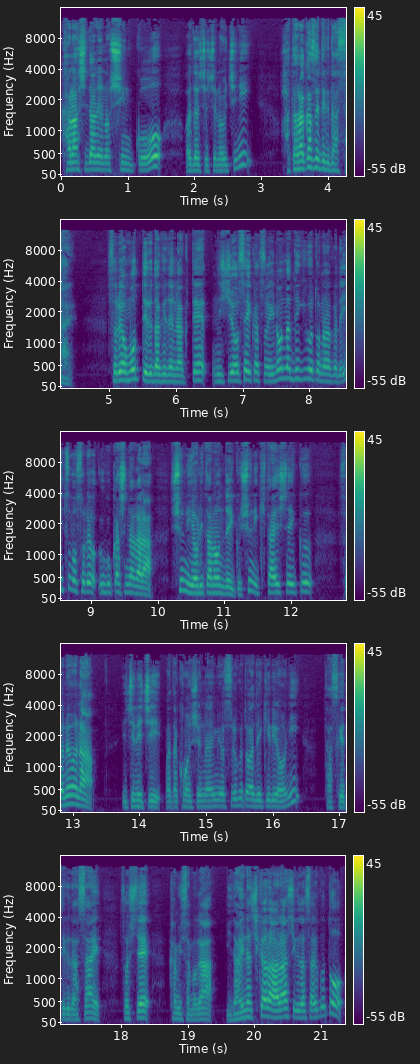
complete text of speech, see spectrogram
からし種の信仰を私たちのうちに働かせてください。それを持っているだけでなくて日常生活のいろんな出来事の中でいつもそれを動かしながら主により頼んでいく主に期待していくそのような一日また今週の歩みをすることができるように助けてください。そして神様が偉大な力を表してくださることを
